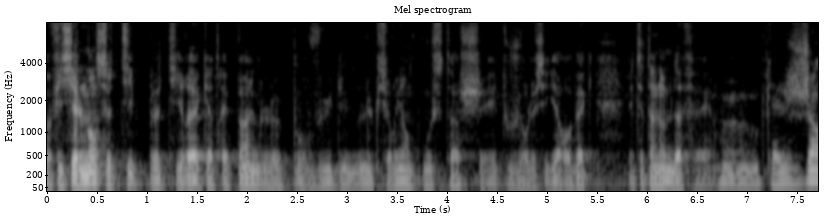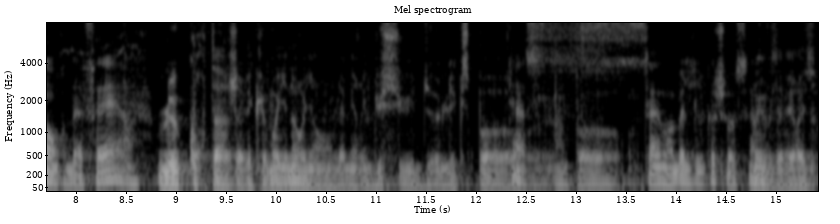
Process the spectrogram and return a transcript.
Officiellement, ce type, tiré à quatre épingles, pourvu d'une luxuriante moustache et toujours le cigare au bec, était un homme d'affaires. Hum, Quel genre d'affaires? Le courtage avec le Moyen-Orient, l'Amérique du Sud, l'export, l'import. Ça me rappelle quelque chose. Oui, vous avez raison.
